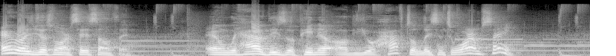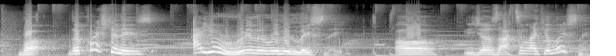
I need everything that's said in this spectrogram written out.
everybody just wants to say something. And we have this opinion of you have to listen to what I'm saying. But the question is, are you really, really listening? Or you just acting like you're listening?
